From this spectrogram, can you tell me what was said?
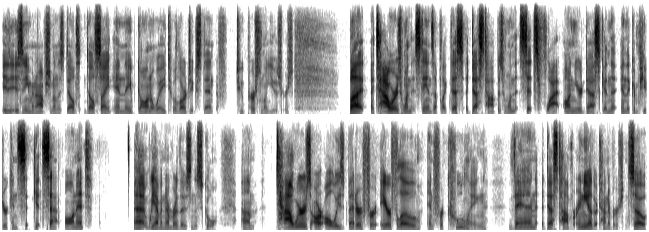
it isn't even an option on this Dell, Dell site, and they've gone away to a large extent to personal users. But a tower is one that stands up like this. A desktop is one that sits flat on your desk, and the and the computer can sit, get sat on it. Uh, we have a number of those in the school. Um, towers are always better for airflow and for cooling than a desktop or any other kind of version. So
